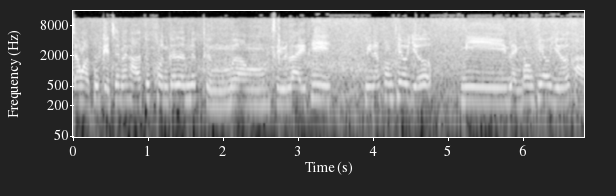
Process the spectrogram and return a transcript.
จังหวัดภูเก็ตใช่ไหมคะ ทุกคนก็จะนึกถึงเมืองศรีวิไลที่มีนักท่องเที่ยวเยอะ มีแหล่งท่องเที่ยวเยอะค่ะ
